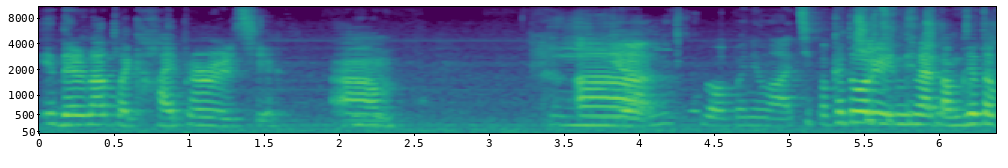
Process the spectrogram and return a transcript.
they're not like high priority. Um, mm-hmm. И... А, ну все, поняла. Типа, которые, не знаю, там где-то...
